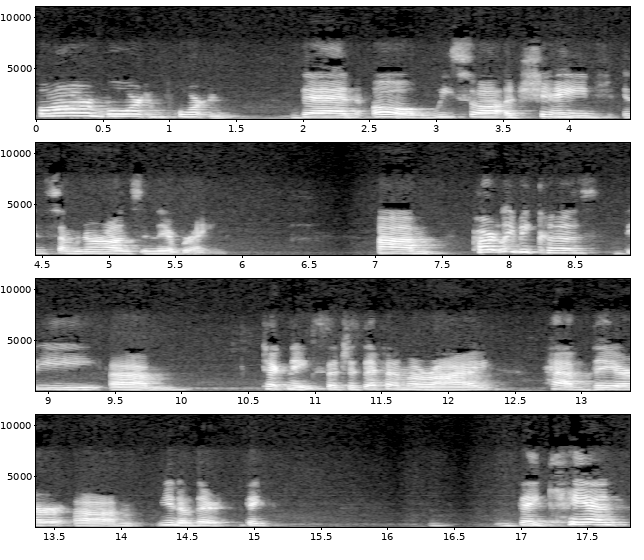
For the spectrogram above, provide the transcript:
far more important than, oh, we saw a change in some neurons in their brain. Um, partly because the um, techniques such as fMRI have their, um, you know, their, they, they can't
